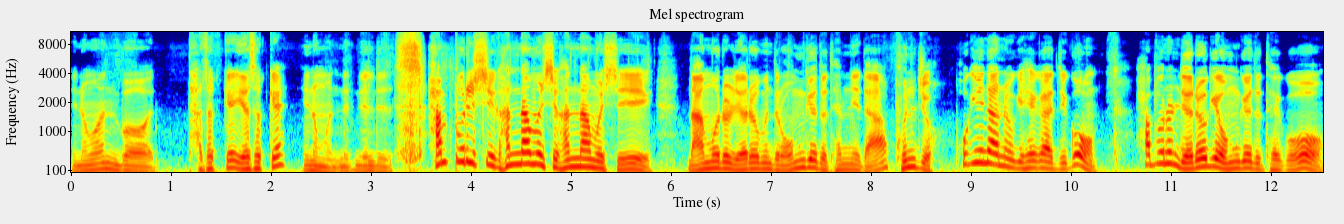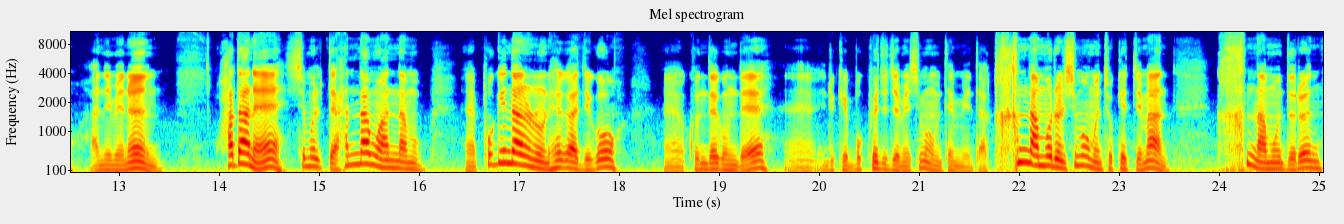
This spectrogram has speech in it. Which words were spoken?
이놈은 뭐 다섯 개, 여섯 개, 이놈은 예를 들어 한 뿌리씩 한 나무씩 한 나무씩 나무를 여러분들 옮겨도 됩니다. 분주 포기 나누기 해가지고 화분을 여러 개 옮겨도 되고 아니면은 화단에 심을 때 한 나무 한 나무 예, 포기 나누는 해가지고 예, 군데군데 예, 이렇게 목표 지점에 심으면 됩니다. 큰 나무를 심으면 좋겠지만 큰 나무들은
